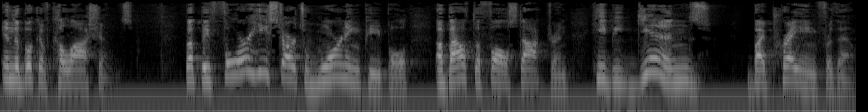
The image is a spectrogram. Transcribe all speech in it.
in the book of Colossians. But before he starts warning people about the false doctrine, he begins by praying for them.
